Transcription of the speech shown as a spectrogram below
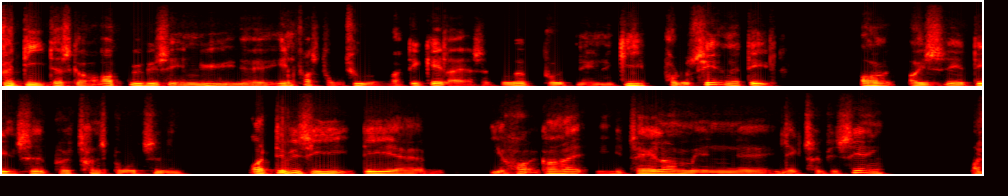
fordi der skal opbygges en ny øh, infrastruktur, og det gælder altså både på den energiproducerende del og, og i deltid på transportsiden. Og det vil sige, det er i høj grad i tale om en øh, elektrificering, og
